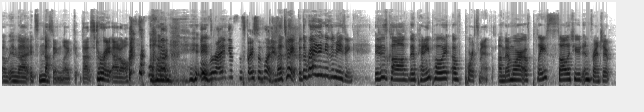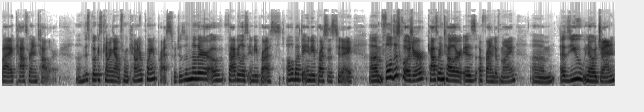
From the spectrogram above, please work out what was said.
Um, in that it's nothing like that story at all. Um, well, variety is the spice of life. That's right, but the writing is amazing. It is called The Penny Poet of Portsmouth, a memoir of place, solitude, and friendship by Katherine Towler. Uh, this book is coming out from Counterpoint Press, which is another of fabulous indie press, all about the indie presses today. Um, full disclosure, Katherine Towler is a friend of mine. Um, as you know, Jenn,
